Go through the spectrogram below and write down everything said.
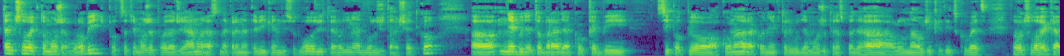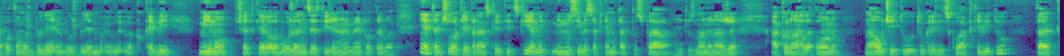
ten človek to môže urobiť, v podstate môže povedať, že áno, jasné, pre mňa tie víkendy sú dôležité, rodina je dôležitá a všetko. Uh, nebude to brať ako keby si podpiloval konár, ako niektorí ľudia môžu teraz povedať, aha, ale naučí kritickú vec toho človeka a potom už bude, už bude ako keby mimo všetkého, lebo už ani cez týždeň nebudeme potrebovať. Nie, ten človek je pre nás kritický a my, my musíme sa k nemu takto správať. Hej, to znamená, že ako náhle on naučí tú, tú kritickú aktivitu, tak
